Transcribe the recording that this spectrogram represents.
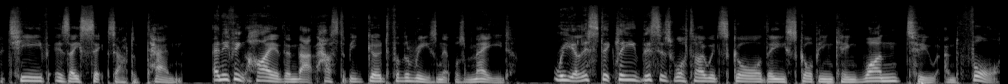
achieve is a 6 out of 10. Anything higher than that has to be good for the reason it was made. Realistically, this is what I would score the Scorpion King 1, 2, and 4.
